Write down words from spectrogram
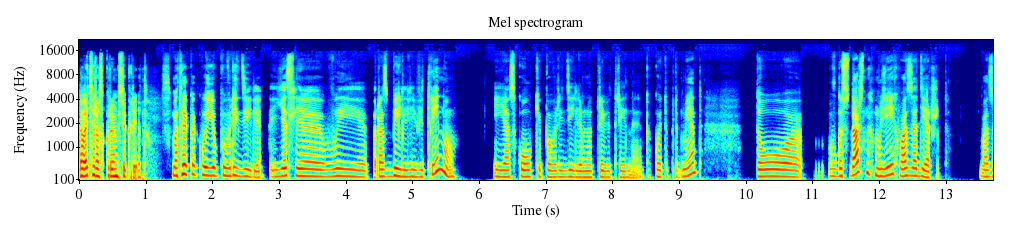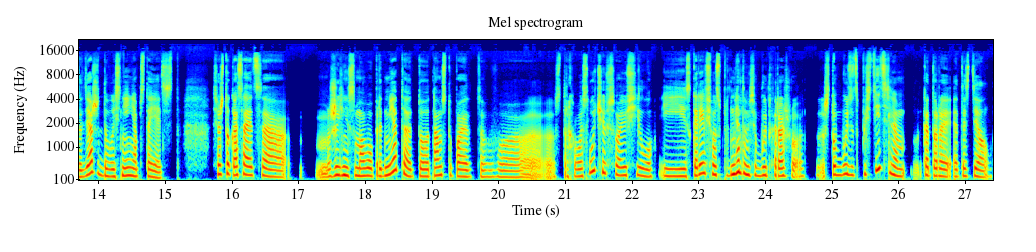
Давайте раскроем секрет. Смотря как вы ее повредили. Если вы разбили витрину, и осколки повредили внутри витрины какой-то предмет, то в государственных музеях вас задержат. Вас задержат до выяснения обстоятельств. Все, что касается жизни самого предмета, то там вступает в страховой случай в свою силу, и, скорее всего, с предметом все будет хорошо. Что будет с пустителем, который это сделал,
